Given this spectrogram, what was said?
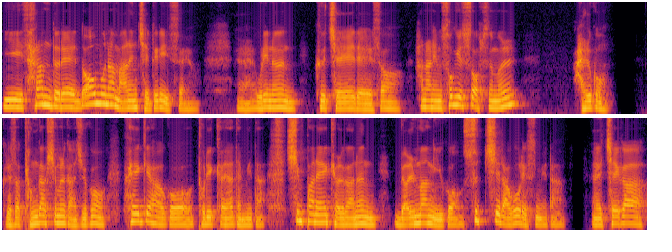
이 사람들의 너무나 많은 죄들이 있어요. 우리는 그 죄에 대해서 하나님 속일 수 없음을 알고 그래서 경각심을 가지고 회개하고 돌이켜야 됩니다. 심판의 결과는 멸망이고 수치라고 그랬습니다. 제가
